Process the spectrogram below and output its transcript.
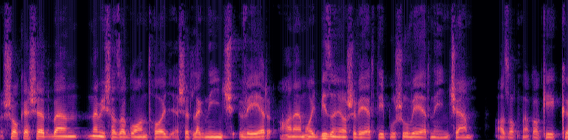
sok esetben nem is az a gond, hogy esetleg nincs vér, hanem hogy bizonyos vértípusú vér nincsen azoknak, akik,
